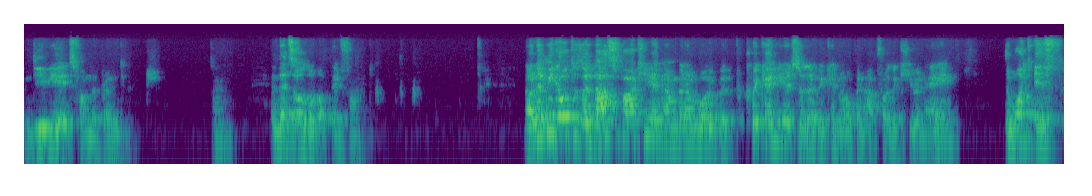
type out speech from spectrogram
and deviates from the brand image. And that's also what they find. Now let me go to the last part here, and I'm going to go a bit quicker here so that we can open up for the Q&A. The what if.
